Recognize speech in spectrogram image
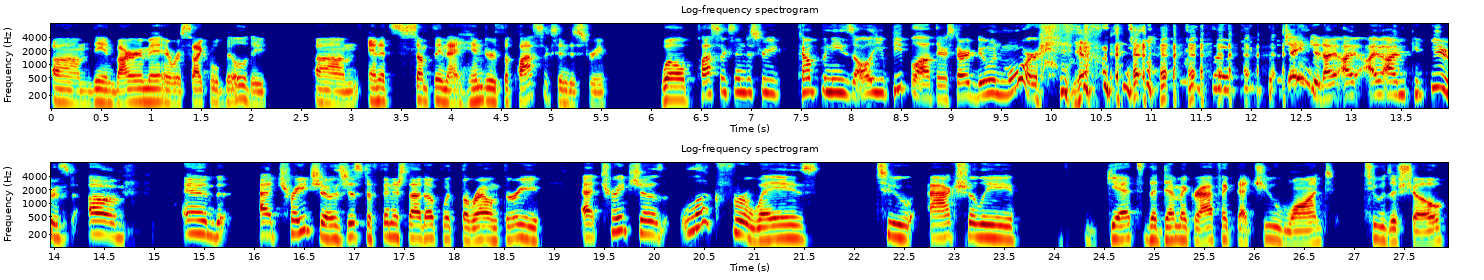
um, the environment and recyclability um, and it's something that hinders the plastics industry. Well plastics industry companies all you people out there start doing more. Yeah. to change it. I, I I- i'm confused. Um and at trade shows just to finish that up with the round three at trade shows look for ways to actually get the demographic that you want to the show.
